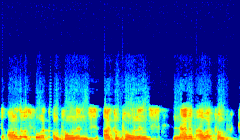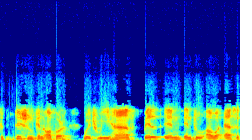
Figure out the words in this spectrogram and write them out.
So all those four components are components none of our competition can offer, which we have built in into our asset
